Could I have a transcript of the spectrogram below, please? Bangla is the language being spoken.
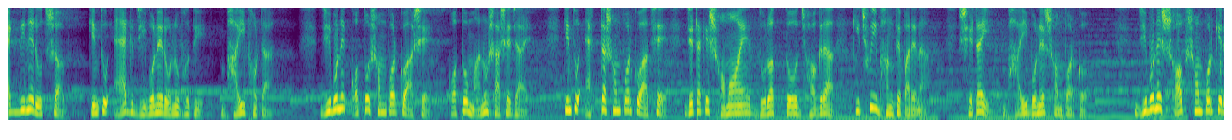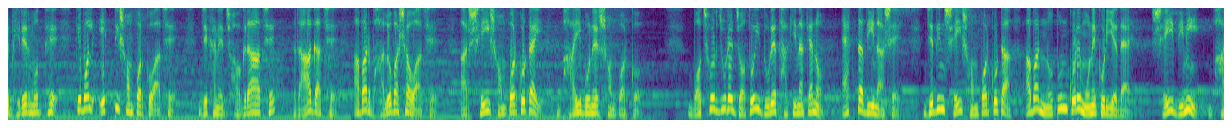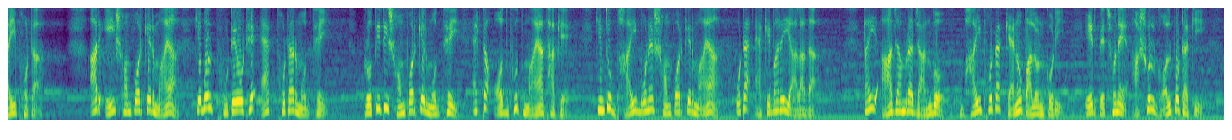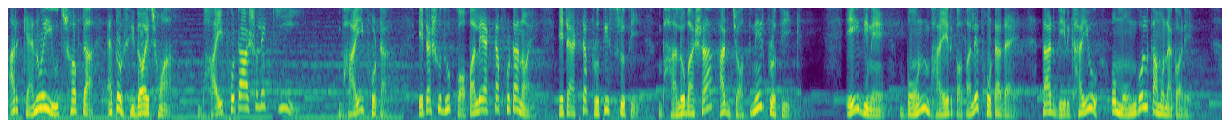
একদিনের উৎসব, কিন্তু এক জীবনের অনুভূতি, ভাই ফোঁটা। জীবনে কত সম্পর্ক আসে, কত মানুষ আসে যায়, কিন্তু একটা সম্পর্ক আছে যেটাকে সময়, দূরত্ব, ঝগড়া কিছুই ভাঙতে পারে না, সেটাই ভাই বোনের সম্পর্ক। জীবনের সব সম্পর্কের ভিড়ের মধ্যে কেবল একটি সম্পর্ক আছে, যেখানে ঝগড়া আছে, রাগ আছে, আবার ভালোবাসাও আছে, আর সেই সম্পর্কটাই ভাই বোনের সম্পর্ক। বছর জুড়ে যতই দূরে থাকি না কেন, একটা দিন আসে, যেদিন সেই সম্পর্কটা আবার নতুন করে মনে করিয়ে দেয়, সেই দিনই ভাই ফোঁটা। আর এই সম্পর্কের মায়া কেবল ফুটে ওঠে এক ফোঁটার মধ্যেই। প্রতিটি সম্পর্কের মধ্যেই একটা অদ্ভুত মায়া থাকে, কিন্তু ভাই বোনের সম্পর্কের মায়া ওটা একেবারেই আলাদা। তাই আজ আমরা জানব, ভাই ফোঁটা কেন পালন করি, এর পেছনে আসল গল্পটা কি, আর কেন এই উৎসবটা এত হৃদয় ছোঁয়া। ভাইফোঁটা আসলে কি? ভাই ফোঁটা এটা শুধু কপালে একটা ফোঁটা নয় এটা একটা প্রতিশ্রুতি ভালোবাসা আর যত্নের প্রতীক। এই দিনে বোন ভাইয়ের কপালে ফোঁটা দেয় তার দীর্ঘায়ু ও মঙ্গল কামনা করে।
